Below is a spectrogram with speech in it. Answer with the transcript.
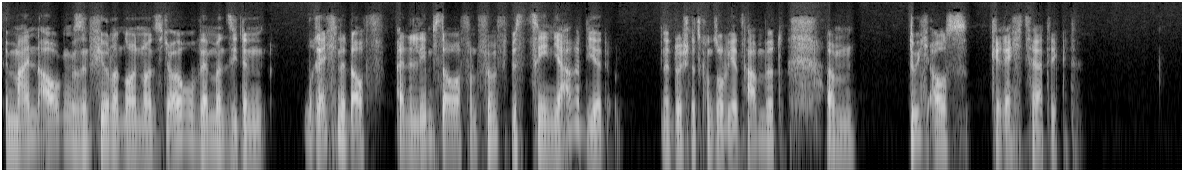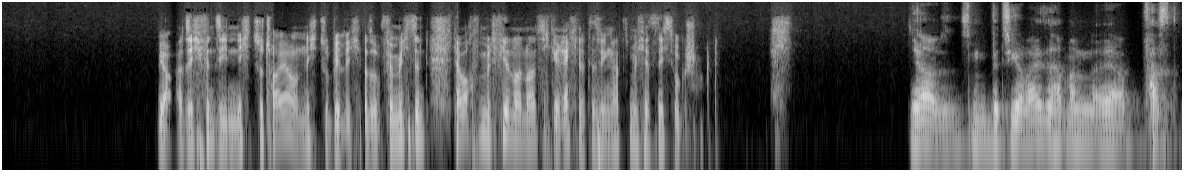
in meinen Augen sind 499 Euro, wenn man sie denn rechnet auf eine Lebensdauer von fünf bis zehn Jahre, die eine Durchschnittskonsole jetzt haben wird, ähm, durchaus gerechtfertigt. Ja, also ich finde sie nicht zu teuer und nicht zu billig. Also für mich sind, ich habe auch mit 4,99 gerechnet, deswegen hat es mich jetzt nicht so geschockt. Ja, witzigerweise hat man äh, ja fast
